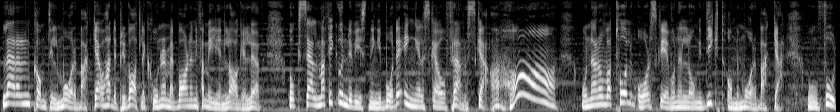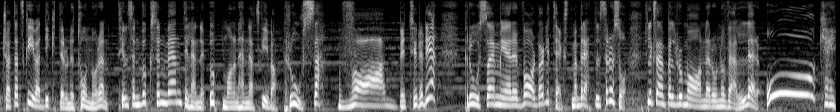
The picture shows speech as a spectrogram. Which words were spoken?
Läraren kom till Mårbacka och hade privatlektioner med barnen i familjen Lagerlöf. Och Selma fick undervisning i både engelska och franska. Aha! Och när hon var 12 år skrev hon en lång dikt om Mårbacka. Och hon fortsatte att skriva dikter under tonåren tills en vuxen vän till henne uppmanade henne att skriva prosa. Vad betyder det? Prosa är mer vardaglig text med berättelser och så. Till exempel romaner och noveller. Oh! Okej, okay.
